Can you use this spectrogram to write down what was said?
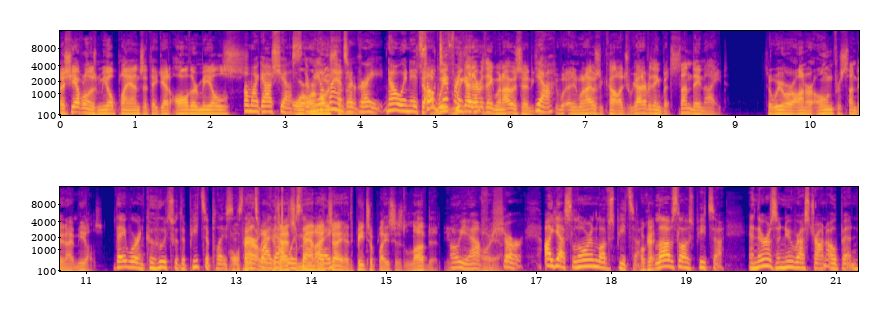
does she have one of those meal plans that they get all their meals? Oh my gosh, yes. Or- Their or meal plans are great. No, and it's so, we, different. We got than- everything when I was in Yeah. when I was in college. We got everything but Sunday night. So we were on our own for Sunday night meals. They were in cahoots with the pizza Well, places. that's apparently, why that that's was man. that way. I tell you, the pizza places loved it. you know. Oh yeah, for sure. Uh, yes, Lauren loves pizza. Okay. loves loves pizza. And there is a new restaurant open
